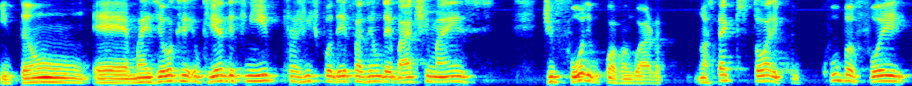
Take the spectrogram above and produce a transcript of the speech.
Então, é, mas eu, eu queria definir para a gente poder fazer um debate mais de fôlego com a vanguarda. No aspecto histórico, Cuba foi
